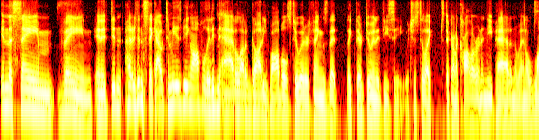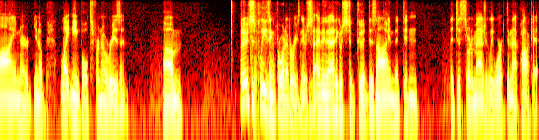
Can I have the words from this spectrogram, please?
in the same vein and it didn't it didn't stick out to me as being awful. They didn't add a lot of gaudy baubles to it or things that like they're doing at dc which is to like stick on a collar and a knee pad and a, and a line or you know lightning bolts for no reason. Um but it was just pleasing for whatever reason. It was just i mean i think it was just a good design that didn't that just sort of magically worked in that pocket.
